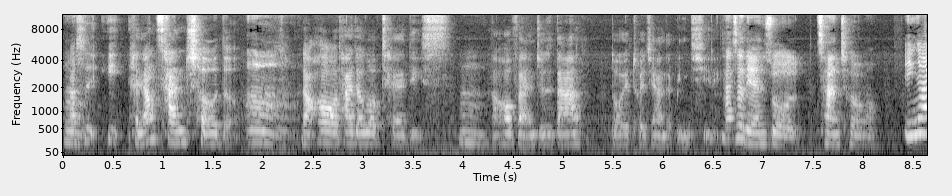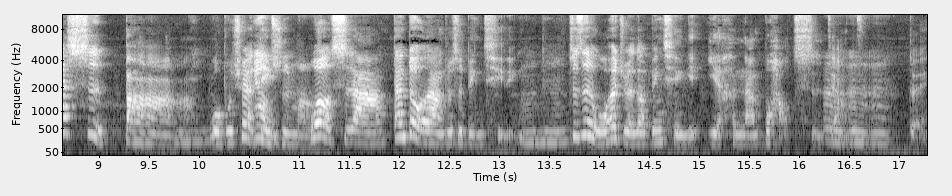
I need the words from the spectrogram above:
它是一很像餐车的，嗯，然后它叫做 Teddy's，嗯，然后反正就是大家都会推荐它的冰淇淋。它是连锁餐车吗？应该是吧，我不确定。你有吃吗？我有吃啊，但对我来讲就是冰淇淋，就是我会觉得冰淇淋也很难不好吃这样子，嗯嗯，对。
